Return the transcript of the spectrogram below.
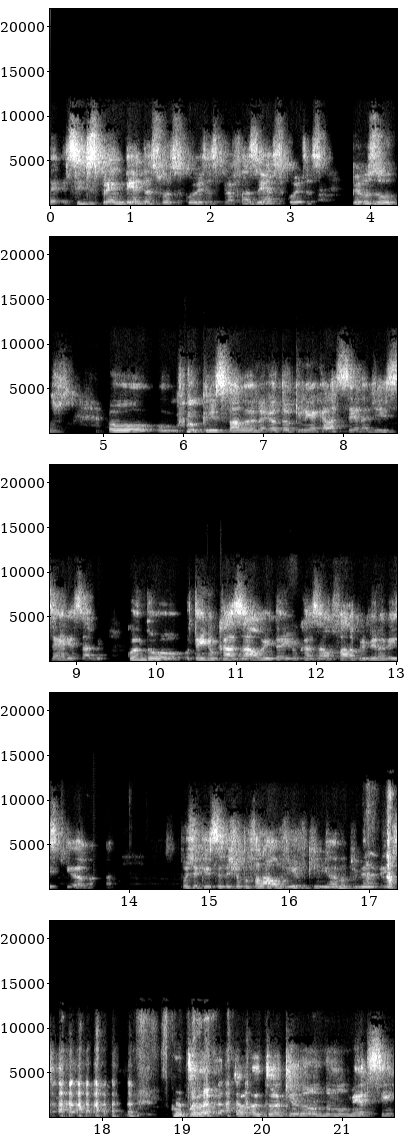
é, se desprender das suas coisas para fazer as coisas pelos outros o, o, o Cris falando, eu tô que nem aquela cena de série, sabe? Quando tem o casal e daí o casal fala a primeira vez que ama. Poxa, Cris, você deixou para falar ao vivo que me ama a primeira vez? Desculpa. Eu tô, tô, eu tô aqui no, no, momento, sim,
